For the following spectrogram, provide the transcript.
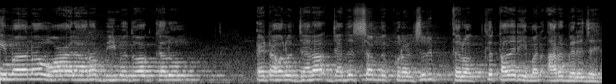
ঈমানা ওয়া আলা রাব্বিহিম ইয়াতাওয়াক্কালুন এটা হলো যারা, যাদের সামনে কোরআন শরীফ তেলতকে তাদের ইমান আরও বেড়ে যায়।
